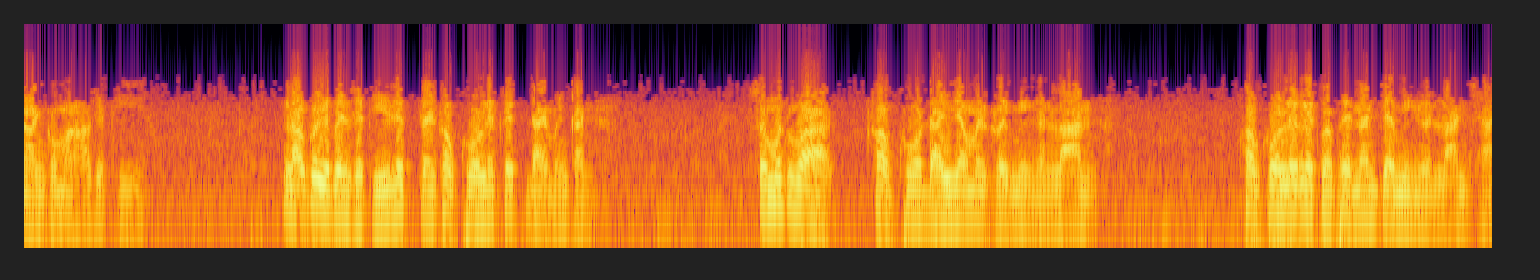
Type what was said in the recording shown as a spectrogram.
งานของมหาเศรษฐี เราก็จะเป็นเศรษฐีเล็กในครอบครัวเล็กๆได้เหมือนกัน สมมติว่าครอบครัวใดยังไม่เคยมีเงินล้าน ครอบครัวเล็กๆประเภทนั้นจะมีเงินล้านใช้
